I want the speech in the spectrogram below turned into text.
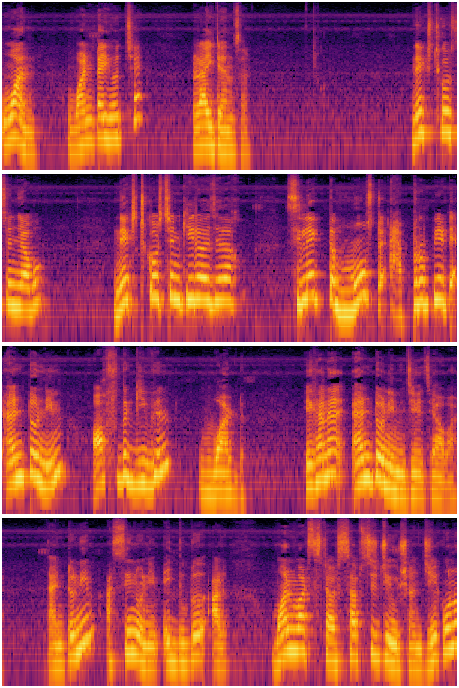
ওয়ান ওয়ানটাই হচ্ছে রাইট অ্যান্সার নেক্সট কোশ্চেন যাব। নেক্সট কোশ্চেন কি রয়েছে দেখো? Select the most appropriate antonym of the given word এখানে অ্যান্টোনিম চেয়েছে আবার। অ্যান্টোনিম আর সিনোনিম এই দুটো আর ওয়ান ওয়ার্ড সাবস্টিটিউশন যে কোনো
